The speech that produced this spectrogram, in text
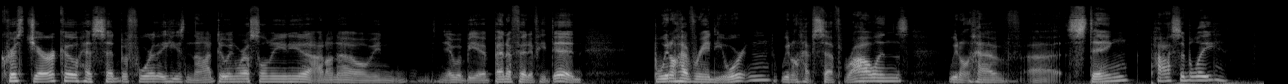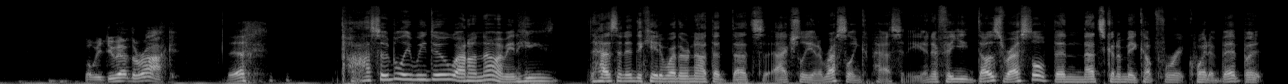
Chris Jericho has said before that he's not doing WrestleMania. I don't know. I mean, it would be a benefit if he did. But we don't have Randy Orton. We don't have Seth Rollins. We don't have uh, Sting, possibly. But we do have The Rock. Yeah. Possibly we do. I don't know. I mean, he hasn't indicated whether or not that that's actually in a wrestling capacity. And if he does wrestle, then that's going to make up for it quite a bit. But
